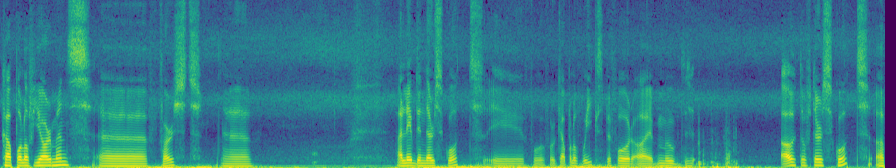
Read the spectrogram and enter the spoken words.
couple of Germans uh, first. Uh, I lived in their squat uh, for, for a couple of weeks before I moved out of their squat up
